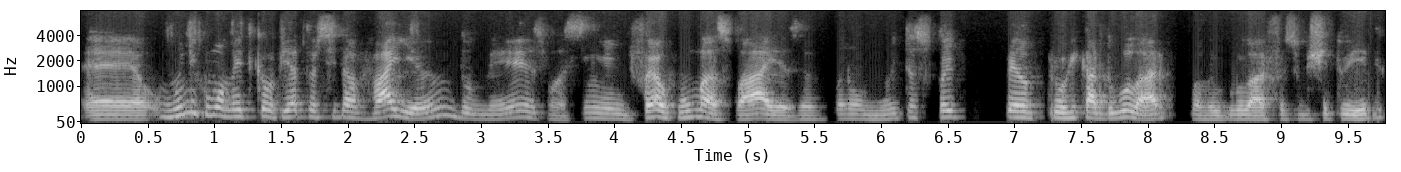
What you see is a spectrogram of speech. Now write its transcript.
É, o único momento que eu vi a torcida vaiando mesmo, assim, foi algumas vaias, né, foram muitas, foi para o Ricardo Goulart, quando o Goulart foi substituído.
